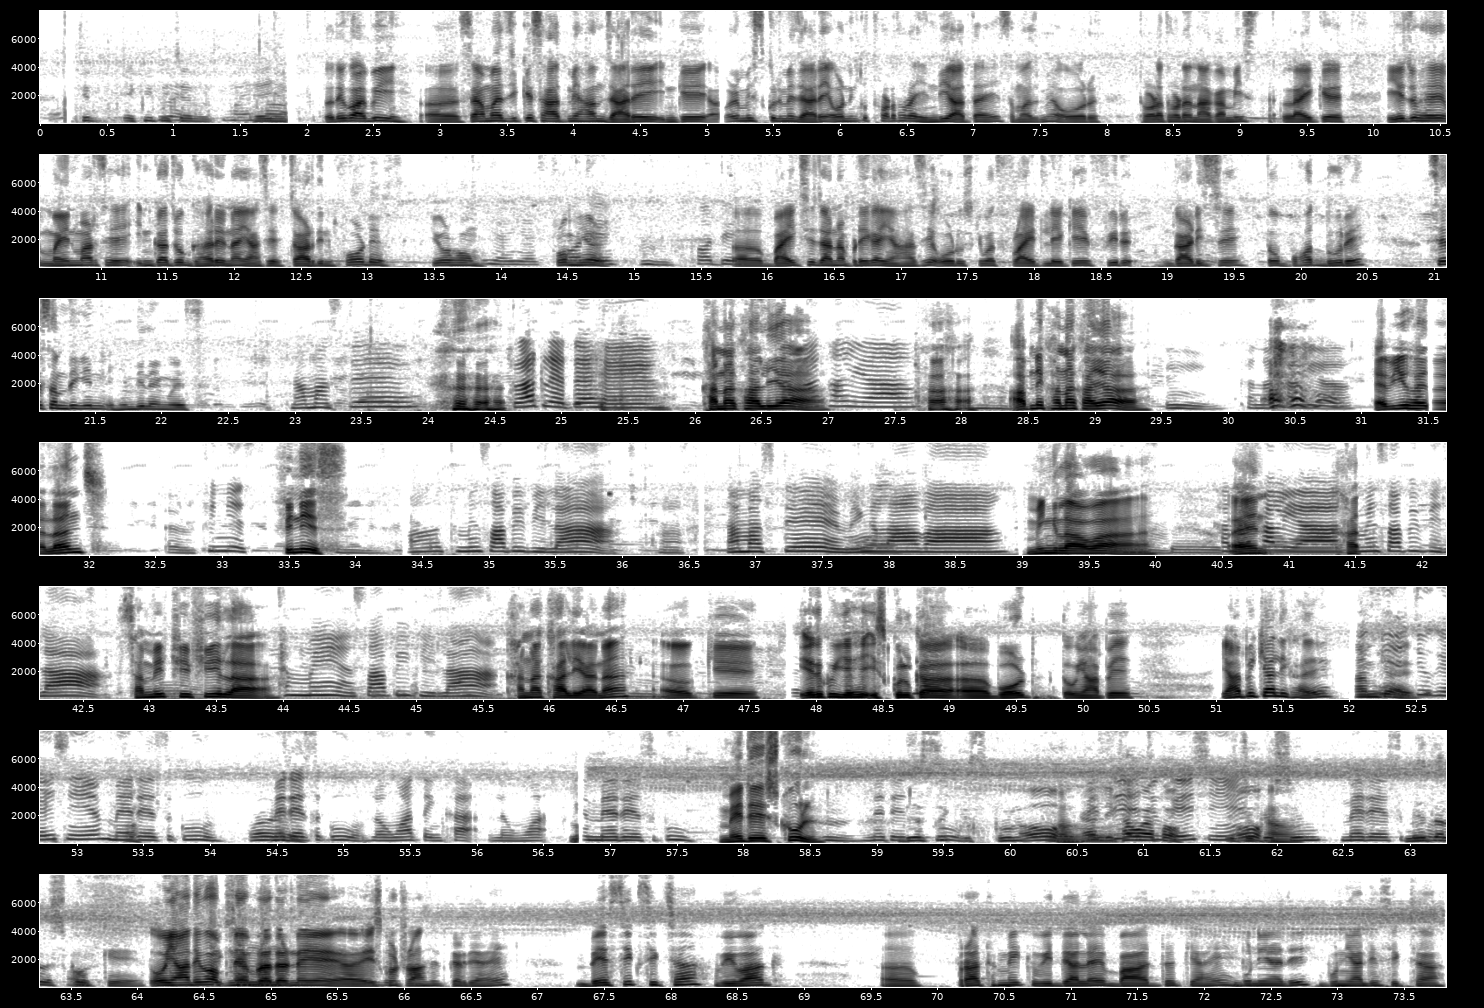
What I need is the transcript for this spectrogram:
तो देखो अभी श्यामा जी के साथ में हम जा रहे हैं इनके बर्मिस स्कूल में जा रहे हैं और इनको थोड़ा थोड़ा हिंदी आता है समझ में और थोड़ा थोड़ा नाकामीज लाइक ये जो है म्यांमार से है इनका जो घर है ना यहाँ से चार दिन four days your home from day. Bike से जाना पड़ेगा यहाँ से और उसके बाद फ़्लाइट लेके फिर गाड़ी से तो बहुत दूर है। Say something in Hindi language Namaste. क्या करता है? खाना खा लिया? खा लिया। आपने खाना खाया? हम्म, खाना खा लिया। Have you had lunch finish finish हाँ तुम्हें साबी बिला हाँ, नमस्ते मिंगलावा। मिंगलावा। खाना खा लिया। खा- तुम्हें साबी बिला समी फिफीला तुम्हें साबी बिला खाना खा लिया ना? ओके ये देखो यही स्कूल का बोर्ड तो यहाँ पे यहाँ पे क्या लिखा है? नाम क्या है? मेरे स्कूल। मेरे स्कूल लंगवा तेंखा लंगवा मेरे स्कूल। मेडे स्कूल? मेरे स्कूल। लिखा हुआ तो। मेरे स्कूल। ओके तो यहाँ देखो अपने ब्रदर ने इसको ट्रांसलेट कर दिया है। बेसिक शिक्षा विभाग प्राथमिक विद्यालय बाद क्या है? बुनियादी। बुनियादी शिक्षा।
